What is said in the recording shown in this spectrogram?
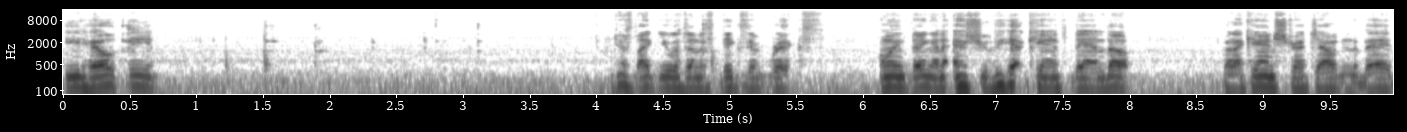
Eat healthy. Just like you was in the sticks and bricks. Only thing in the SUV, I can't stand up. But I can stretch out in the bed.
